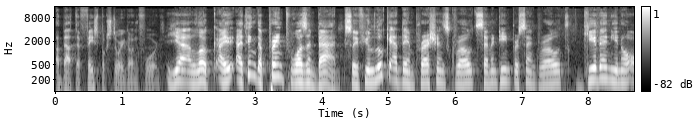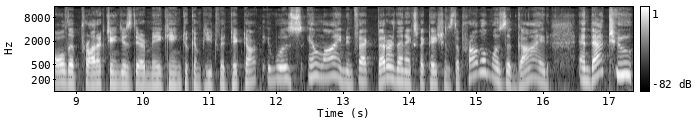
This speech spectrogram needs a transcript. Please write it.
about the Facebook story going forward? Yeah, look, I, I think the print wasn't bad. So if you look at the impressions growth, 17% growth, given you know all the product changes they're making to compete with TikTok, it was in line, in fact, better than expectations. The problem was the guide, and that too,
